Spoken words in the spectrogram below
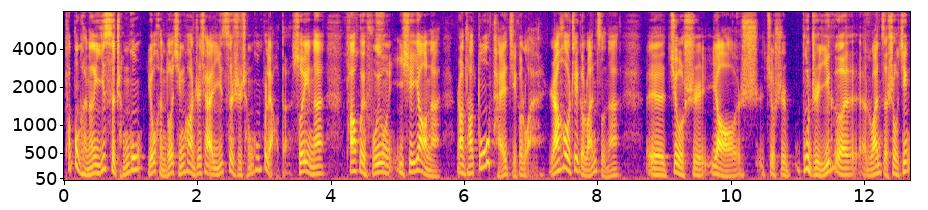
她不可能一次成功，有很多情况之下一次是成功不了的，所以呢，她会服用一些药呢，让她多排几个卵，然后这个卵子呢，呃，就是要是就是不止一个卵子受精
